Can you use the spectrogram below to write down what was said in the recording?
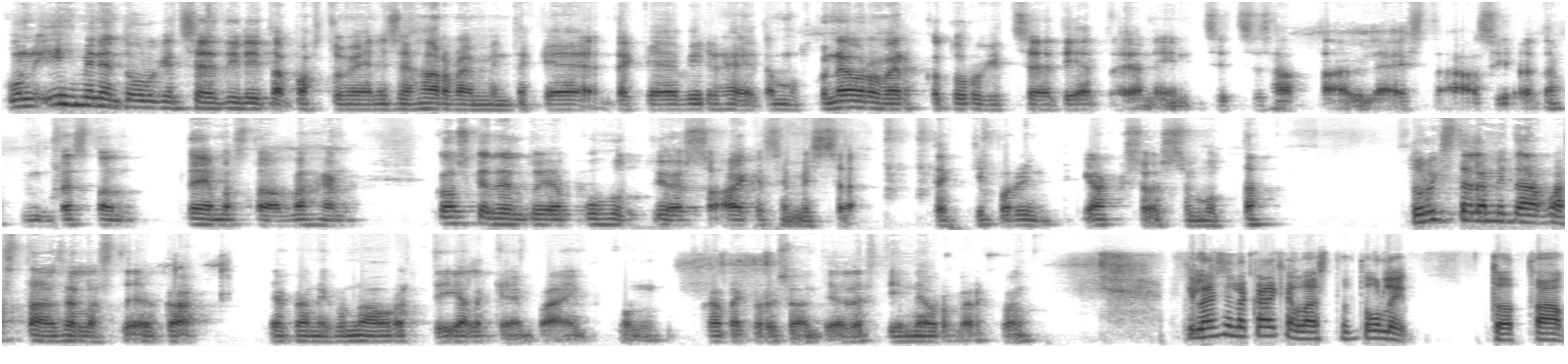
kun ihminen tulkitsee tilitapahtumia, niin se harvemmin tekee, tekee virheitä, mutta kun neuroverkko tulkitsee tietoja, niin sitten se saattaa yleistää asioita. Tästä on, teemasta on vähän kosketeltu ja puhuttu joissa aikaisemmissa Tekkipodin jaksoissa, mutta tuliko teille mitään vastaan sellaista, joka, joka niin naurattiin jälkeenpäin, kun kategorisointia tehtiin neuroverkkoon? Kyllä siellä kaikenlaista tuli, tota,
